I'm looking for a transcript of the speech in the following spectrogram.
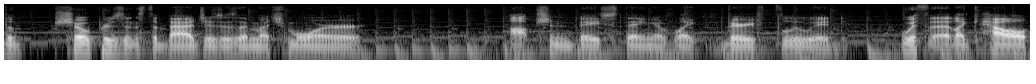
the show presents the badges as a much more option-based thing of like very fluid, with uh, like how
